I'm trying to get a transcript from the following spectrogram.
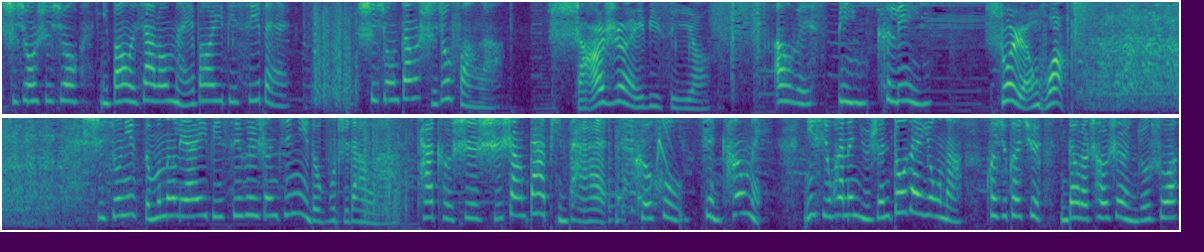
师兄，师兄，你帮我下楼买一包 A B C 呗。师兄当时就慌了，啥是 A B C 呀？Always being clean。说人话。师兄，你怎么能连 A B C 卫生巾你都不知道啊？它可是时尚大品牌，呵护健康美，你喜欢的女神都在用呢。快去快去，你到了超市你就说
